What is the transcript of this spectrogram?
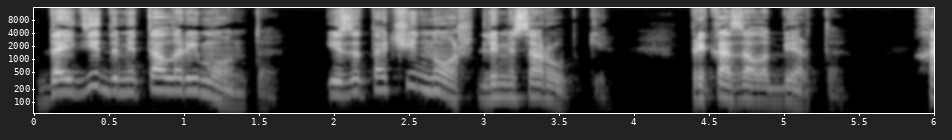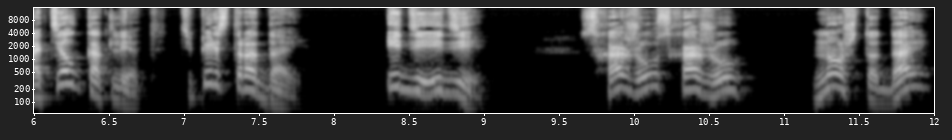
дойди до металлоремонта и заточи нож для мясорубки приказала Берта. Хотел котлет, теперь страдай. Иди, иди. Схожу, схожу. Ну что, дай.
